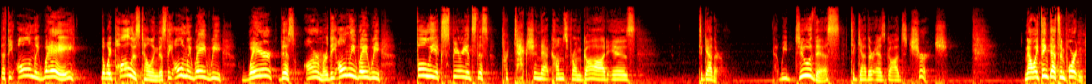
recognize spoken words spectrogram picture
That the only way, the way Paul is telling this, the only way we wear this armor, the only way we fully experience this protection that comes from God is together. That we do this together as God's church. Now, I think that's important.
